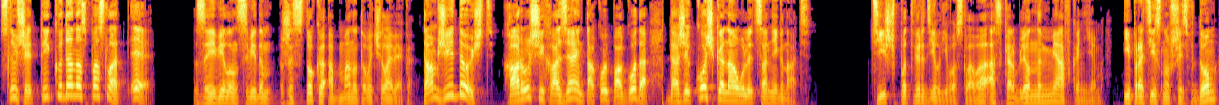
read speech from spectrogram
«Слушай, ты куда нас послать, э?» заявил он с видом жестоко обманутого человека. «Там же и дождь! Хороший хозяин, такой погода, даже кошка на улице не гнать!» Тиш подтвердил его слова оскорбленным мявканьем и, протиснувшись в дом,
